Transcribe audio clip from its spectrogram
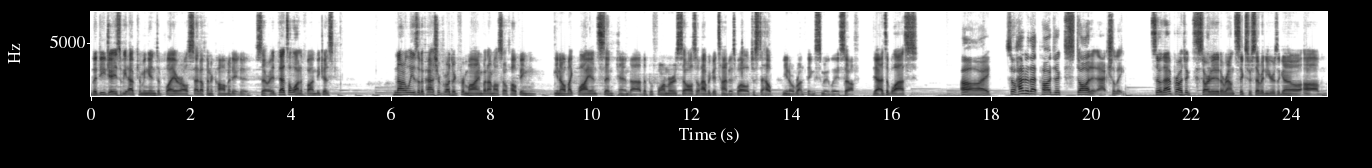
the DJs we have coming in to play are all set up and accommodated. So it, that's a lot of fun because not only is it a passion project for mine, but I'm also helping you know my clients and and uh, the performers to also have a good time as well, just to help you know run things smoothly. So yeah, it's a blast. All right. So how did that project start? It actually. So that project started around six or seven years ago. Um,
